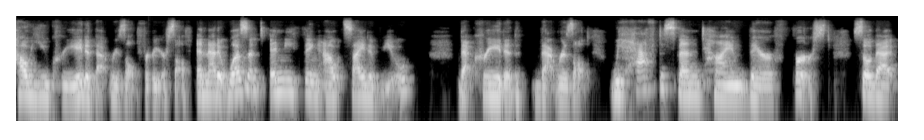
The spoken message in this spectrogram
how you created that result for yourself and that it wasn't anything outside of you that created that result. We have to spend time there first so that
